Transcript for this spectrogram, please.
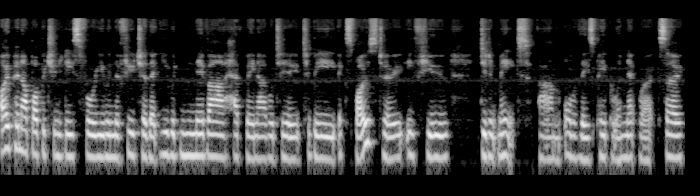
open up opportunities for you in the future that you would never have been able to to be exposed to if you didn't meet um, all of these people and network. So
